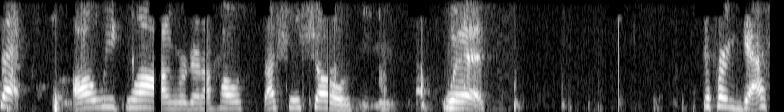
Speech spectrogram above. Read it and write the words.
6th, all week long, we're going to host special shows with different guests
